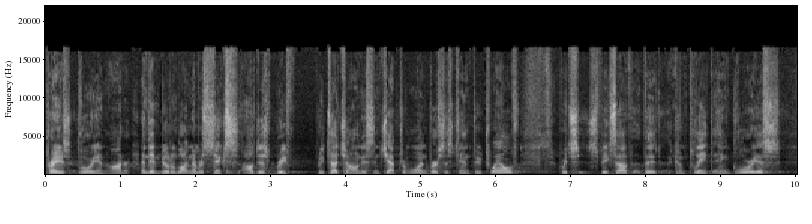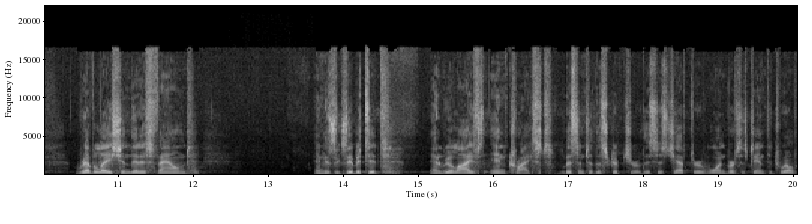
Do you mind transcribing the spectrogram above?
Praise, glory, and honor. And then building block number six, I'll just briefly touch on this in chapter 1, verses 10 through 12, which speaks of the complete and glorious revelation that is found and is exhibited and realized in Christ. Listen to the scripture. This is chapter 1, verses 10 to 12.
